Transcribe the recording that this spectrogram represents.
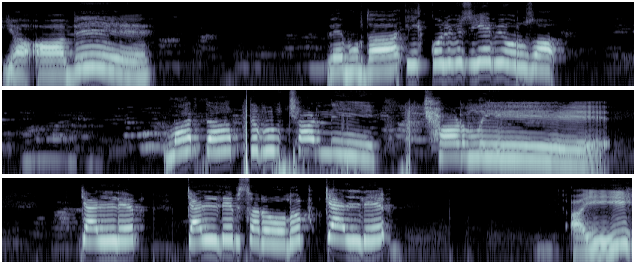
Ya abi. Ve burada ilk golümüzü yemiyoruz abi. Lan yaptı bu Charlie? Charlie. Geldim. Geldim sana oğlum. Geldim. Ay.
